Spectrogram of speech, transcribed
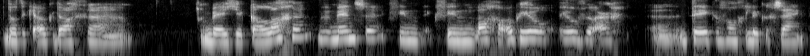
dat ik elke dag eh, een beetje kan lachen met mensen. Ik vind, ik vind lachen ook heel, heel veel erg een teken van gelukkig zijn.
